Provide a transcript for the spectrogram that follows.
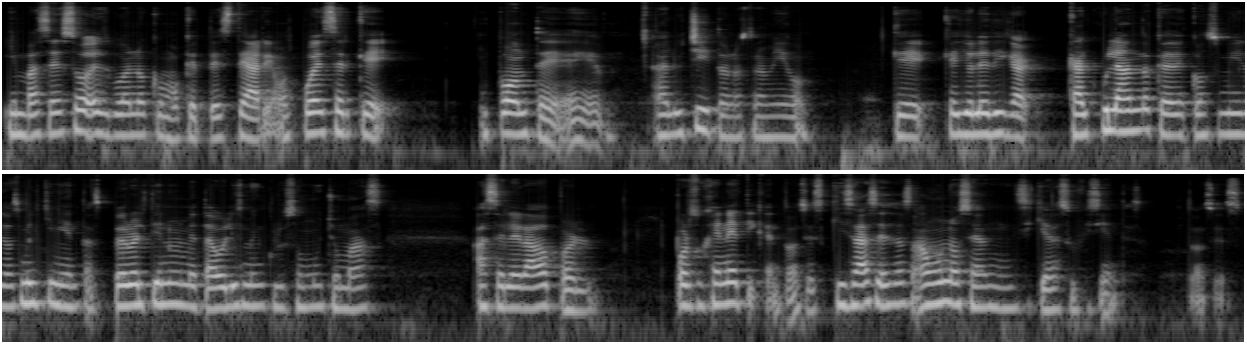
Y en base a eso es bueno como que testear, Puede ser que ponte eh, a Luchito, nuestro amigo, que, yo le diga, calculando que debe consumir 2.500, pero él tiene un metabolismo incluso mucho más acelerado por, por su genética, entonces quizás esas aún no sean ni siquiera suficientes. Entonces,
